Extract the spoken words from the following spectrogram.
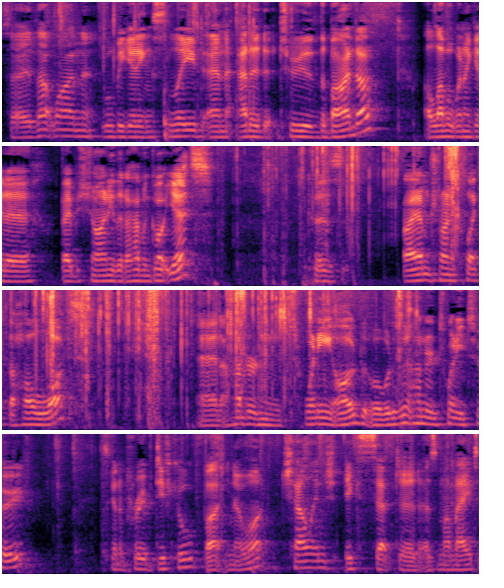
So that one will be getting sleeved and added to the binder. I love it when I get a Baby Shiny that I haven't got yet. Because I am trying to collect the whole lot and 120 odd, or what is it, 122. It's going to prove difficult, but you know what? Challenge accepted, as my mate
